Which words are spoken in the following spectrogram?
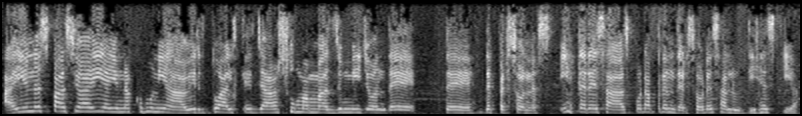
Hay un espacio ahí, hay una comunidad virtual que ya suma más de un millón de, personas interesadas por aprender sobre salud digestiva.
